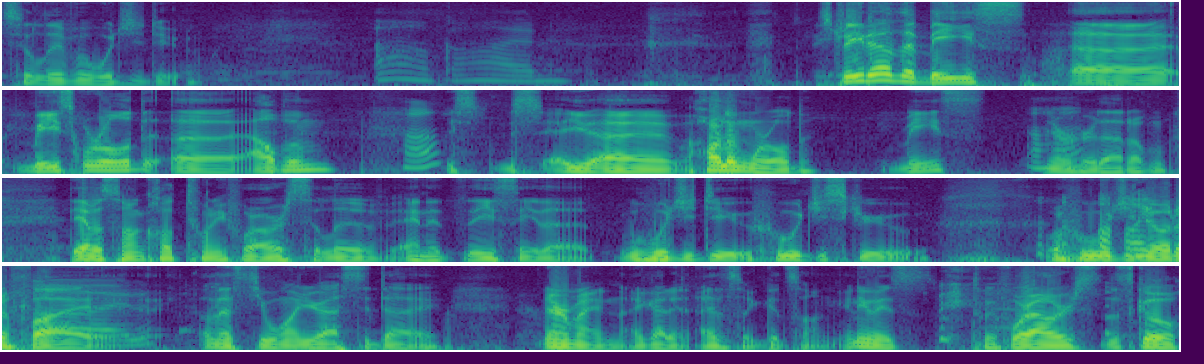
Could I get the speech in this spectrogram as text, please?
to live, what would you do? Oh God. Straight out of the Mase, uh, Mase World uh, album, Huh? It's, uh, Harlem World, Mase. Uh-huh. heard that album? They have a song called "24 Hours to Live," and it, they say that. What would you do? Who would you screw? Or who would Oh you my notify? God. Unless you want your ass to die. Never mind. I got it. That's a good song. Anyways, 24 hours. Let's go.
